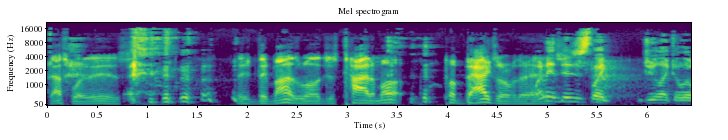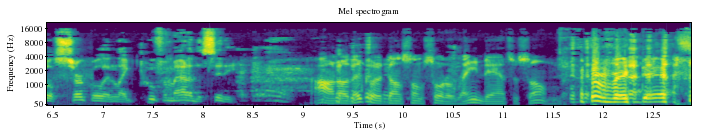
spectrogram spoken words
That's what it is. they, they might as well have just tied them up, put bags over their heads. Why didn't heads. they just like do like a little circle and like poof them out of the city? I don't know. They could have done some sort of rain dance or something. Rain dance.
